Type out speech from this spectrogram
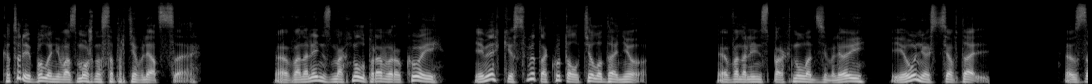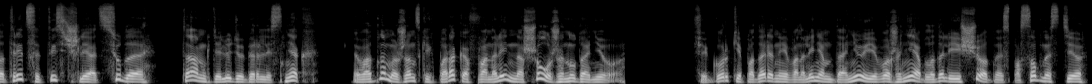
которой было невозможно сопротивляться. Ван Линь взмахнул правой рукой, и мягкий свет окутал тело Даню. Ван Линь спорхнул над землей и унесся вдаль. За 30 тысяч ли отсюда там, где люди убирали снег, в одном из женских бараков Ван Линь нашёл жену Даню. Фигурки, подаренные Ван Линем Даню и его жене, обладали ещё одной способностью.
